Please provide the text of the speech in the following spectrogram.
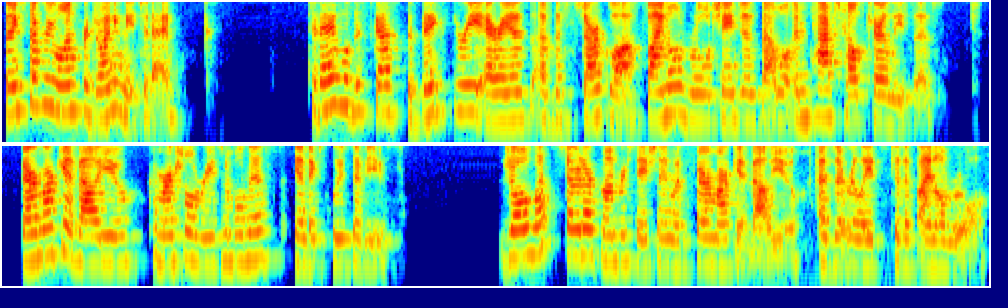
Thanks everyone for joining me today. Today we'll discuss the big three areas of the Stark Law final rule changes that will impact healthcare leases. Fair market value, commercial reasonableness, and exclusive use. Joel, let's start our conversation with fair market value as it relates to the final rule.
